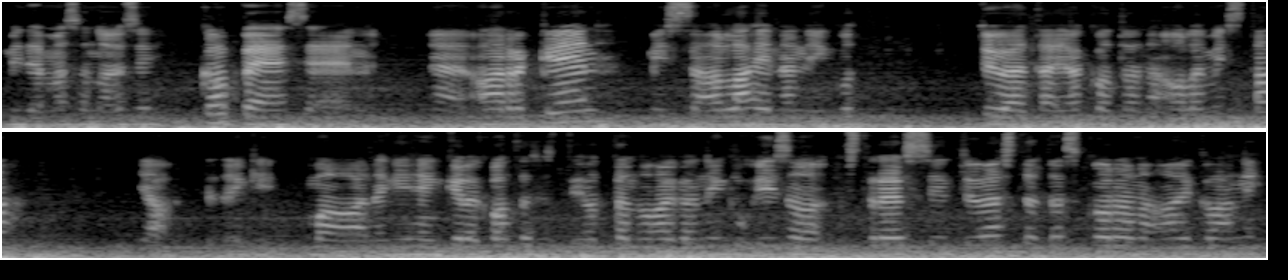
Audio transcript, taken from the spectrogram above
miten mä sanoisin, kapeeseen arkeen, missä on lähinnä niin kuin työtä ja kotona olemista. Ja jotenkin mä oon ainakin henkilökohtaisesti ottanut aika niin kuin iso stressin työstä tässä korona-aikaan, niin,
